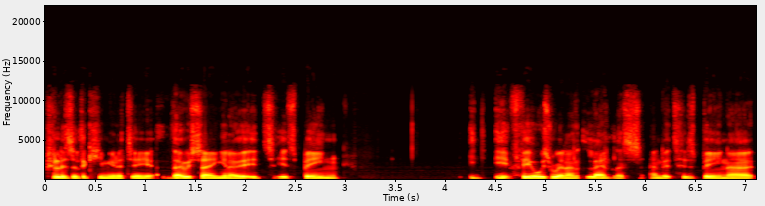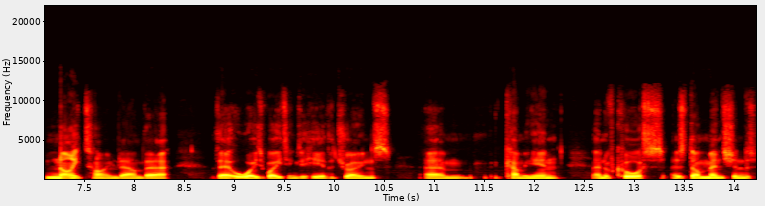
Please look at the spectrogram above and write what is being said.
pillars of the community. They were saying, you know, it's it's been it, it feels relentless, and it has been uh, night time down there. They're always waiting to hear the drones um, coming in, and of course, as Dom mentioned,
